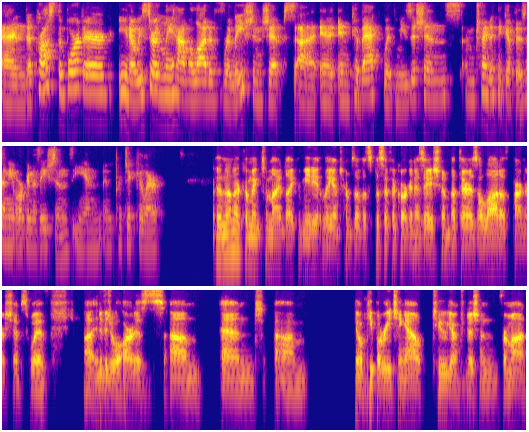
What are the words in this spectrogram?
and across the border, you know, we certainly have a lot of relationships uh, in, in Quebec with musicians. I'm trying to think if there's any organizations, Ian, in particular. None are coming to mind like immediately in terms of a specific organization, but there is a lot of partnerships with uh, individual artists um, and um, you know people reaching out to Young Tradition Vermont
